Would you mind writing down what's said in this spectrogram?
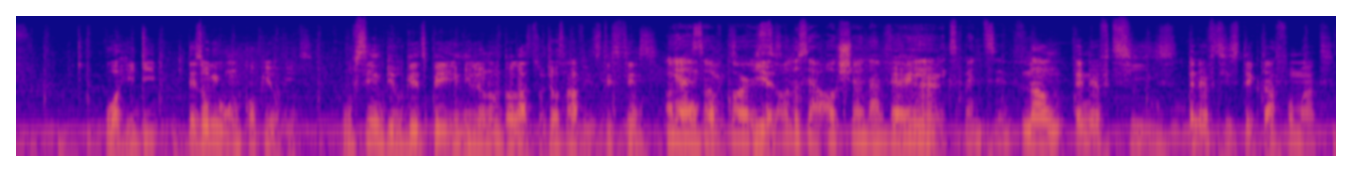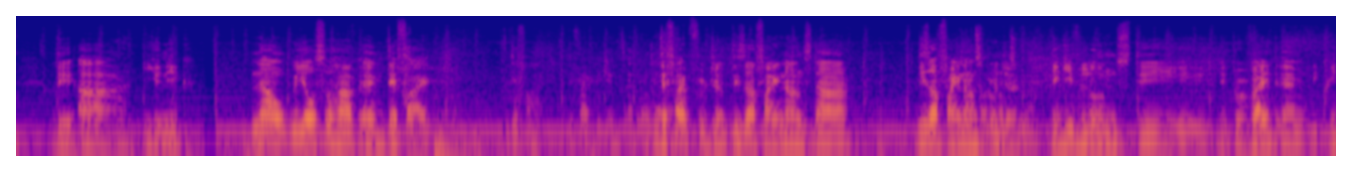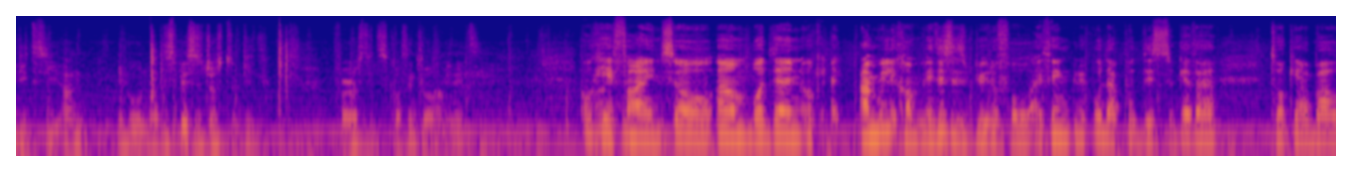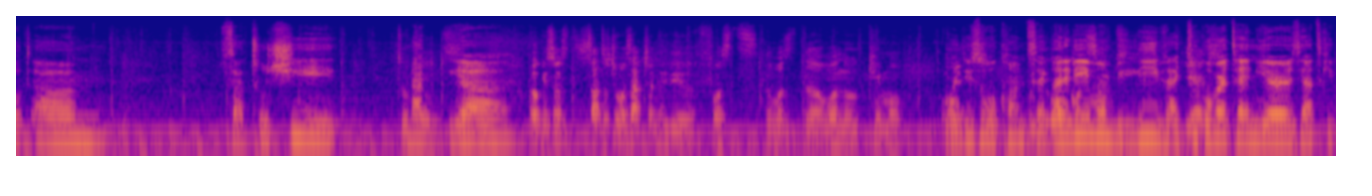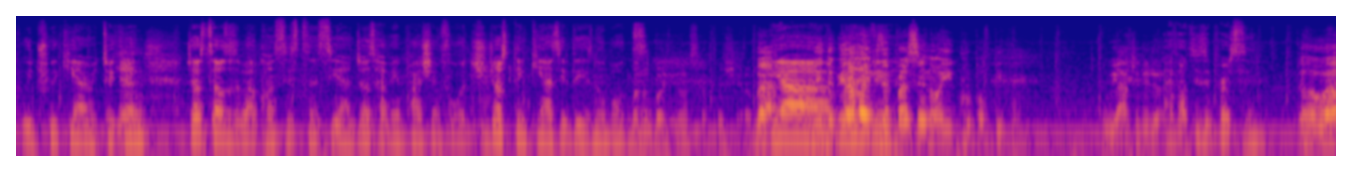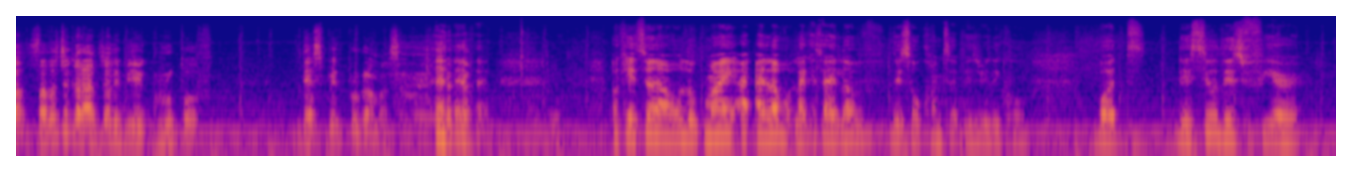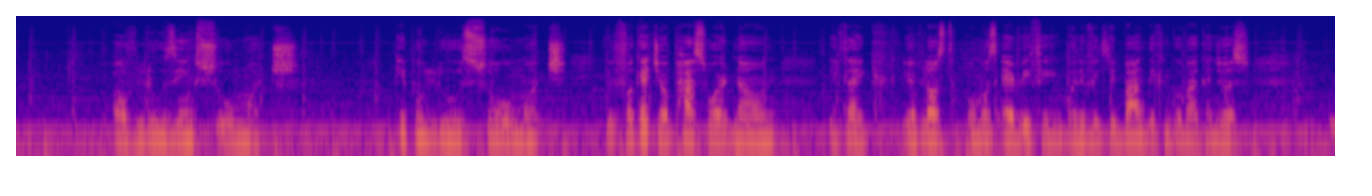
what he did. There's only one copy of it. We've seen Bill Gates pay a million of dollars to just have his this thing Yes. at yes, one of point. course. Yes. All those at auction are very Uh-huh. expensive. Now NFTs, NFTs take that format. They are unique. Now we also have um, DeFi. DeFi. DeFi project. I think DeFi project. These are finance that these are finance Loans projects. They give loans. They they provide um, liquidity and a whole lot. The space is just too big for us to discuss in 12 minutes. Okay, fine. So, um, but then, okay, I'm really convinced. This is beautiful. I think people that put this together, talking about um, Satoshi, yeah, Okay, so Satoshi was actually the first. Was the one who came up. With this whole concept the that they didn't even concept. believe. Like took over ten years. You had to keep retweaking and retweaking. Yes. Just tells us about consistency and just having passion for it. Just thinking as if there is no box But nobody knows Satoshi. But Yeah, we, we don't know if it's a person or a group of people. We actually don't know. I thought it's a person. Uh, well, Satoshi could actually be a group of desperate programmers. Okay, so now look, my I, I love like I said, I love this whole concept. It's really cool, but there's still this fear of losing so much. People lose so much. You forget your password now, it's like you've lost almost everything. But if it's the bank, they can go back and just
